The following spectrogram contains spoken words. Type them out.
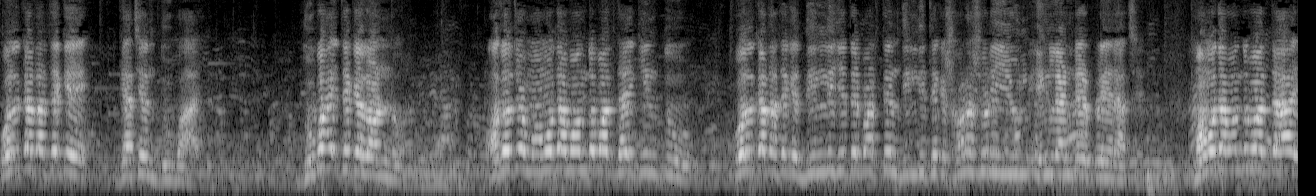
কলকাতা থেকে গেছেন দুবাই। দুবাই থেকে লন্ডন। অথচ মমতা বন্দ্যোপাধ্যায় কিন্তু কলকাতা থেকে দিল্লি যেতে পারতেন, দিল্লি থেকে সরাসরি ইংল্যান্ডের প্লেন আছে। মমতা বন্দ্যোপাধ্যায়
